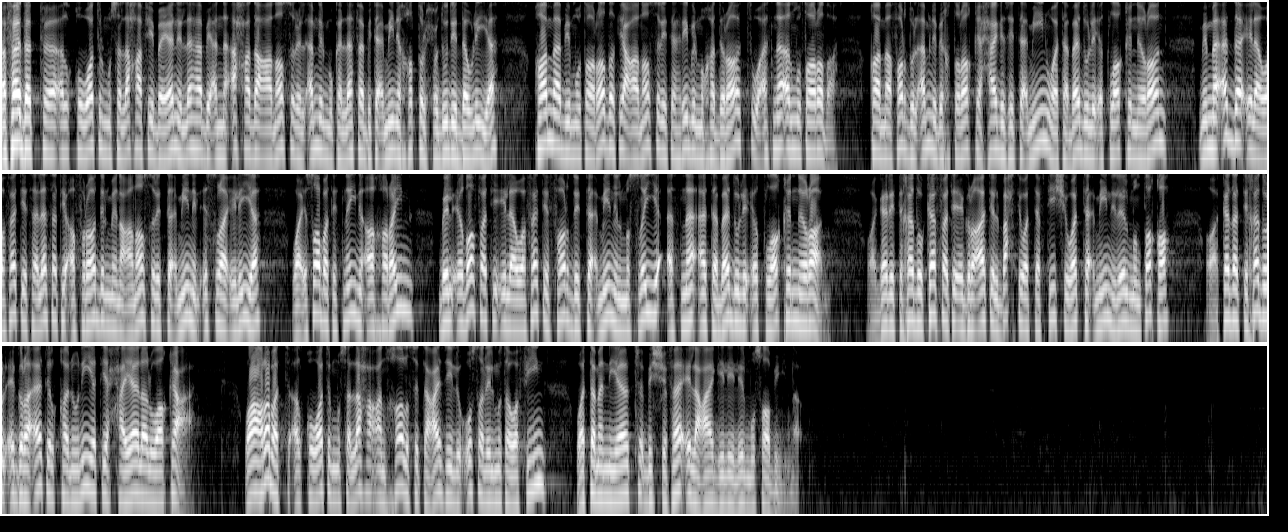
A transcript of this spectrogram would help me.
أفادت القوات المسلحة في بيان لها بأن أحد عناصر الأمن المكلفة بتأمين خط الحدود الدولية قام بمطاردة عناصر تهريب المخدرات وأثناء المطاردة. قام فرد الأمن باختراق حاجز التأمين وتبادل إطلاق النيران مما أدى إلى وفاة ثلاثة أفراد من عناصر التأمين الإسرائيلية وإصابة اثنين آخرين بالإضافة إلى وفاة فرد التأمين المصري أثناء تبادل إطلاق النيران. وجاري اتخاذ كافة إجراءات البحث والتفتيش والتأمين للمنطقة وكذا اتخاذ الإجراءات القانونية حيال الواقعة. وأعربت القوات المسلحة عن خالص التعازي لأسر المتوفين والتمنيات بالشفاء العاجل للمصابين.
